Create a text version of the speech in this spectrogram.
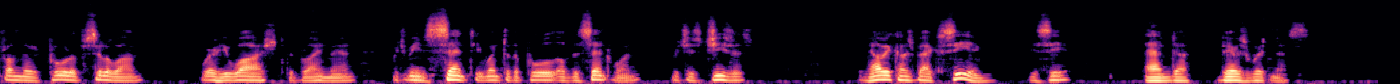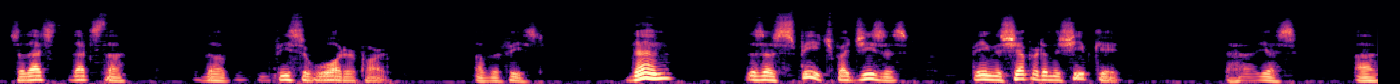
from the pool of Siloam, where he washed the blind man, which means sent. He went to the pool of the sent one, which is Jesus. Now he comes back seeing, you see, and uh, bears witness. So that's that's the the feast of water part of the feast. Then there's a speech by Jesus, being the shepherd and the sheep gate. Uh, yes, uh,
